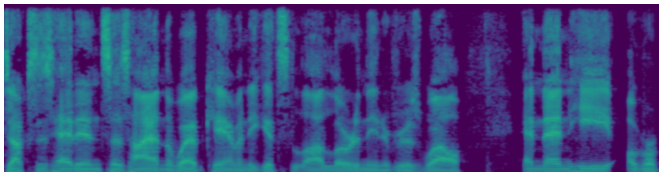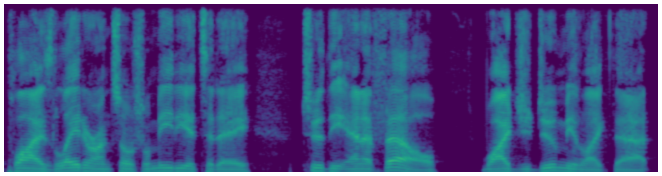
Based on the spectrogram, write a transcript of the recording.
ducks his head in, says hi on the webcam, and he gets uh, lured in the interview as well. And then he uh, replies later on social media today to the NFL, "Why'd you do me like that?"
